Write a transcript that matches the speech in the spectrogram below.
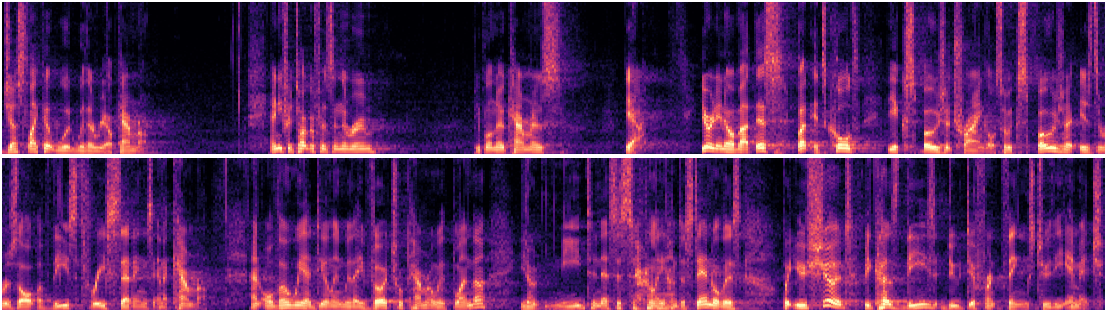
just like it would with a real camera. Any photographers in the room? People know cameras? Yeah. You already know about this, but it's called the exposure triangle. So exposure is the result of these three settings in a camera. And although we are dealing with a virtual camera with Blender, you don't need to necessarily understand all this, but you should because these do different things to the image.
